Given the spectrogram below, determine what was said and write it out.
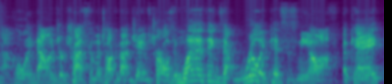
about Colleen Ballinger Trust, I'm going to talk about James Charles. And one of the things that really pisses me off, okay,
